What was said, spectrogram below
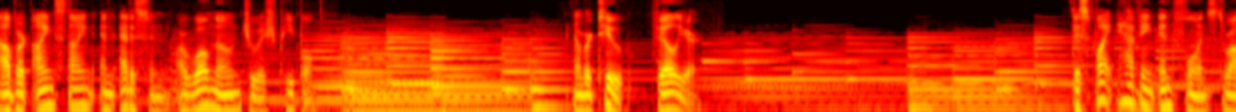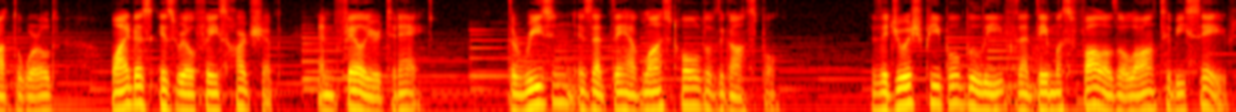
Albert Einstein and Edison are well known Jewish people. Number 2. Failure. Despite having influence throughout the world, why does Israel face hardship and failure today? The reason is that they have lost hold of the gospel. The Jewish people believe that they must follow the law to be saved,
